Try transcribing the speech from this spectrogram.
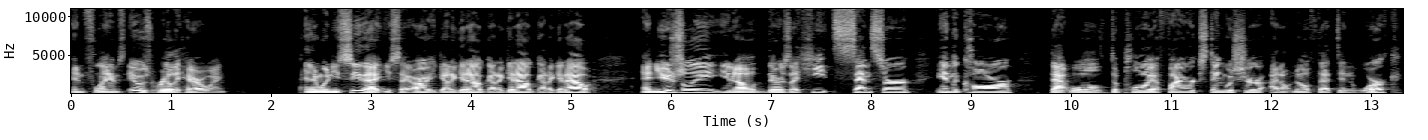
in flames. It was really harrowing. And when you see that, you say, all right, you got to get out, got to get out, got to get out. And usually, you know, there's a heat sensor in the car that will deploy a fire extinguisher. I don't know if that didn't work.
